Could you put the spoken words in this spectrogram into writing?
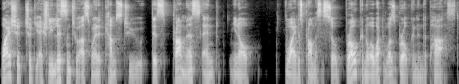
why should, should you actually listen to us when it comes to this promise and, you know, why this promise is so broken or what was broken in the past?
